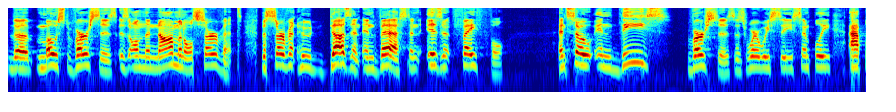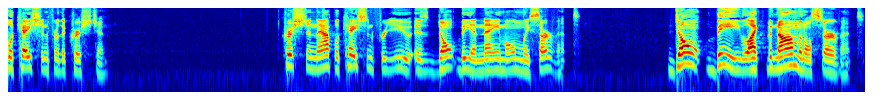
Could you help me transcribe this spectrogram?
the most verses is on the nominal servant, the servant who doesn't invest and isn't faithful. And so in these verses is where we see simply application for the Christian. Christian, the application for you is don't be a name only servant. Don't be like the nominal servant.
